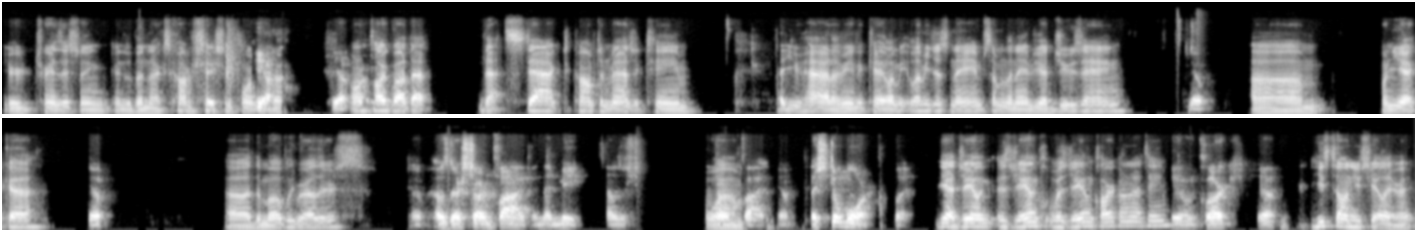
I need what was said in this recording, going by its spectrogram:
you're transitioning into the next conversation for me. Yeah. Yeah. I want to talk about that that stacked Compton Magic team that you had. I mean, okay, let me let me just name some of the names. You had Juzang. Yep. Um, Onyeka. Yep. Uh, the Mobley brothers. Yep. I was their starting five, and then me. I was wow. starting five. Yep. There's still more, but yeah, Jalen is Jalen was Jalen Clark on that team? Jalen Clark, yeah. He's still on UCLA, right?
